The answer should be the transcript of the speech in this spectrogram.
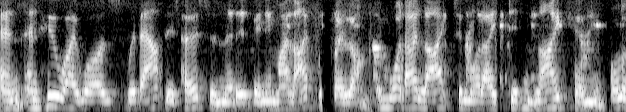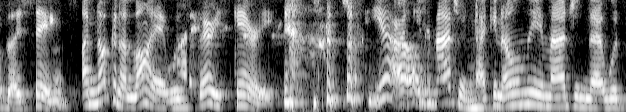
and, and who I was without this person that had been in my life for so long and what I liked and what I didn't like and all of those things. I'm not going to lie, it was very scary. yeah, I can imagine. I can only imagine that would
